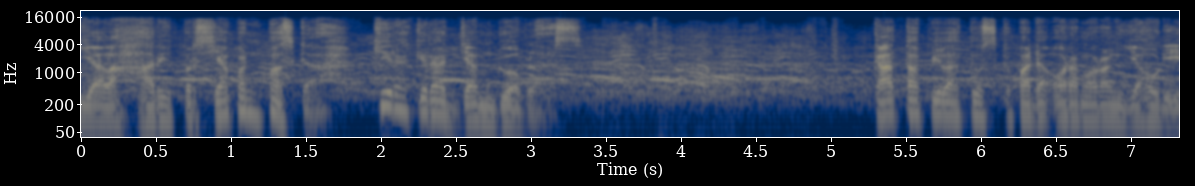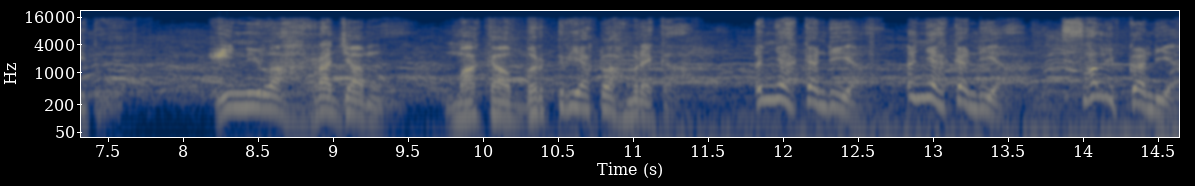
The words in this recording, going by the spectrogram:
ialah hari persiapan Paskah, kira-kira jam 12. Kata Pilatus kepada orang-orang Yahudi itu, Inilah rajamu. Maka berteriaklah mereka, Enyahkan dia, enyahkan dia, salibkan dia.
